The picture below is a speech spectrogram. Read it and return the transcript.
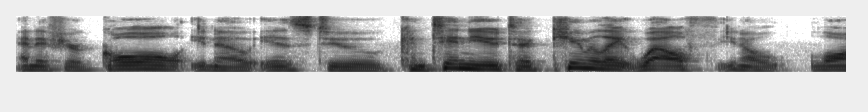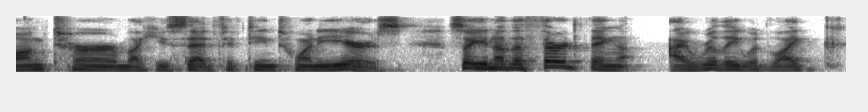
and if your goal, you know, is to continue to accumulate wealth, you know, long term, like you said, 15, 20 years. So, you know, the third thing I really would like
